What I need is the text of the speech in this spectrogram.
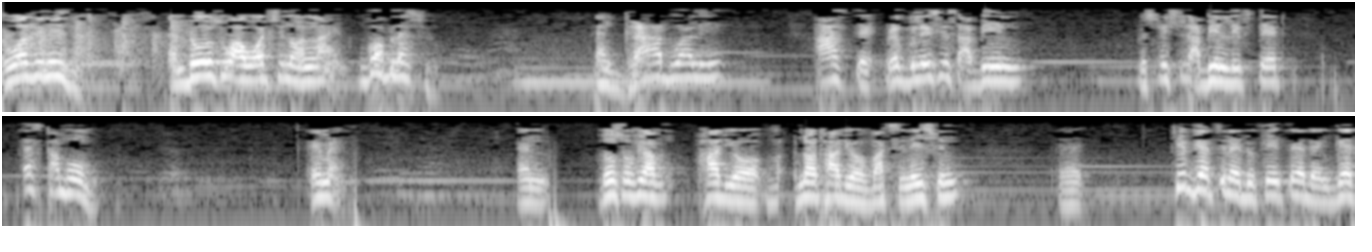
It wasn't easy. And those who are watching online, God bless you. And gradually, as the regulations are being, restrictions are being lifted, let's come home. Amen. And those of you who have had your not had your vaccination, uh, keep getting educated and get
